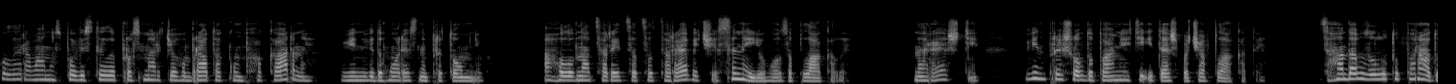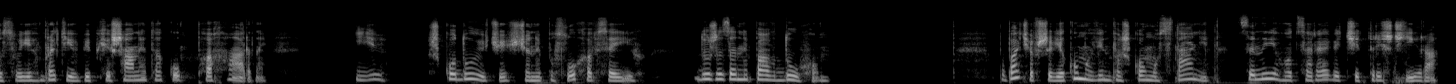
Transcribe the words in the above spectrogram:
Коли Равану сповістили про смерть його брата Кумбхакарни, він від горя знепритомнів, а головна цариця цацаревичі, сини його, заплакали. Нарешті він прийшов до пам'яті і теж почав плакати. Згадав золоту пораду своїх братів Бібхішани та Кумбхакарни і, шкодуючи, що не послухався їх, дуже занепав духом. Побачивши, в якому він важкому стані, сини його царевичі Тріщіра,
